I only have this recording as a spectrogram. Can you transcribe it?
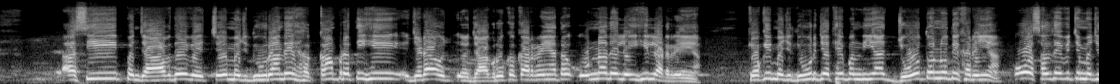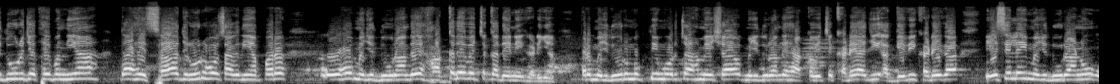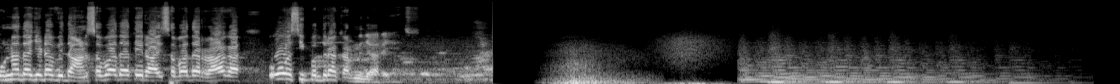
ਅਸੀਂ ਪੰਜਾਬ ਦੇ ਵਿੱਚ ਮਜ਼ਦੂਰਾਂ ਦੇ ਹੱਕਾਂ ਪ੍ਰਤੀ ਹੀ ਜਿਹੜਾ ਉਹ ਜਾਗਰੂਕ ਕਰ ਰਹੇ ਹਾਂ ਤਾਂ ਉਹਨਾਂ ਦੇ ਲਈ ਹੀ ਲੜ ਰਹੇ ਹਾਂ। ਕਿਉਂਕਿ ਮਜ਼ਦੂਰ ਜਥੇਬੰਦੀਆਂ ਜੋ ਤੁਹਾਨੂੰ ਦਿਖ ਰਹੀਆਂ, ਉਹ ਅਸਲ ਦੇ ਵਿੱਚ ਮਜ਼ਦੂਰ ਜਥੇਬੰਦੀਆਂ ਦਾ ਹਿੱਸਾ ਜ਼ਰੂਰ ਹੋ ਸਕਦੀਆਂ, ਪਰ ਉਹ ਮਜ਼ਦੂਰਾਂ ਦੇ ਹੱਕ ਦੇ ਵਿੱਚ ਕਦੇ ਨਹੀਂ ਖੜੀਆਂ। ਪਰ ਮਜ਼ਦੂਰ ਮੁਕਤੀ ਮੋਰਚਾ ਹਮੇਸ਼ਾ ਮਜ਼ਦੂਰਾਂ ਦੇ ਹੱਕ ਵਿੱਚ ਖੜਿਆ ਜੀ, ਅੱਗੇ ਵੀ ਖੜੇਗਾ। ਇਸੇ ਲਈ ਮਜ਼ਦੂਰਾਂ ਨੂੰ ਉਹਨਾਂ ਦਾ ਜਿਹੜਾ ਵਿਧਾਨ ਸਭਾ ਦਾ ਤੇ ਰਾਜ ਸਭਾ ਦਾ ਰਾਗ ਆ, ਉਹ ਅਸੀਂ ਪੱਧਰਾ ਕਰਨ ਜਾ ਰਹੇ ਹਾਂ।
